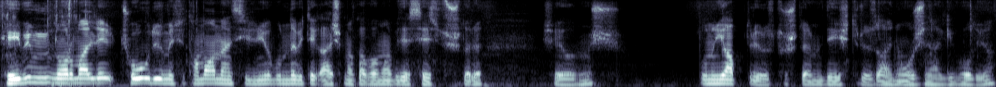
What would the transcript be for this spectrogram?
Teybin normalde çoğu düğmesi tamamen siliniyor. Bunda bir tek açma kapama bir de ses tuşları şey olmuş. Bunu yaptırıyoruz. Tuşlarını değiştiriyoruz. Aynı orijinal gibi oluyor.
